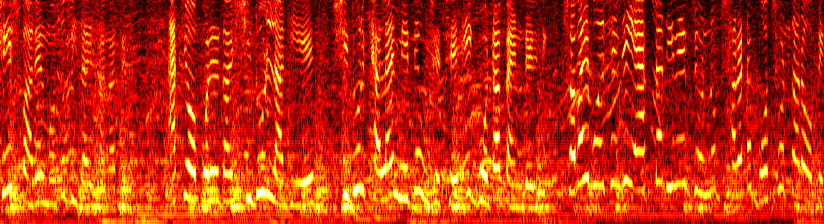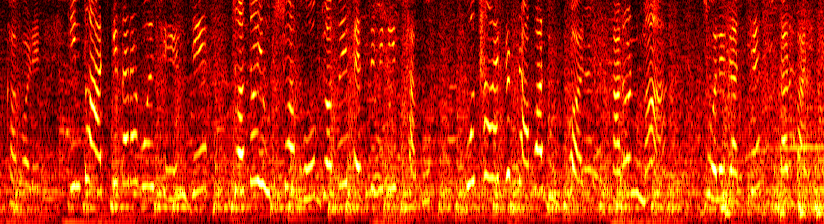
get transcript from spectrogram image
শেষবারের মতো বিদায় জানাতে। একে অপরের গায়ে সিঁদুর লাগিয়ে সিঁদুর খেলায় মেতে উঠেছে এই গোটা প্যান্ডেলটি। সবাই বলছেন যে একটা দিনের জন্য সারাটা বছর তারা অপেক্ষা করে। কিন্তু আজকে তারা বলছেন যে যতই উৎসব হোক, যতই ফেস্টিভিটিস থাকুক, কোথাও একটা চাপা দুঃখ আছে। কারণ মা চলে যাচ্ছে তার বাড়িতে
